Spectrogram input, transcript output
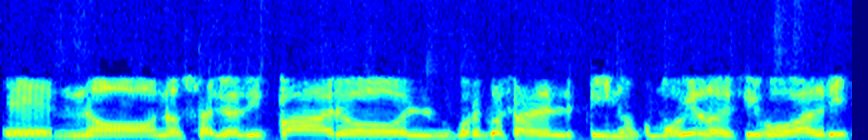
eh, no, no salió el disparo, por cosas del destino. Como bien lo decís vos, Adri,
